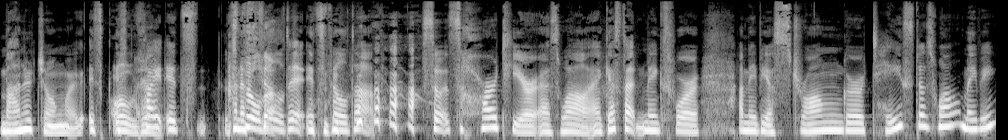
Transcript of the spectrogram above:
maneuljong. It's, it's Oh, yeah. quite. It's kind of filled in. It's filled up, so it's heartier as well. I guess that makes for uh, maybe a stronger taste as well. Maybe.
